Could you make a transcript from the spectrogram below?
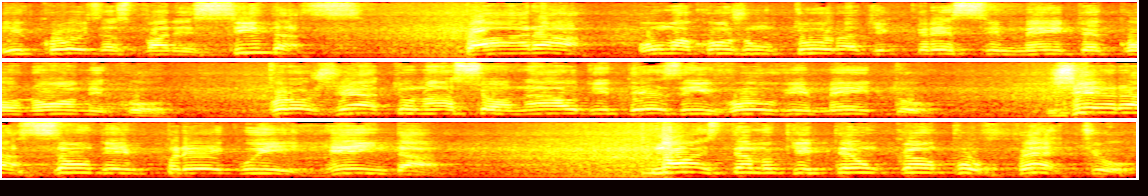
e coisas parecidas para uma conjuntura de crescimento econômico, projeto nacional de desenvolvimento, geração de emprego e renda. Nós temos que ter um campo fértil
